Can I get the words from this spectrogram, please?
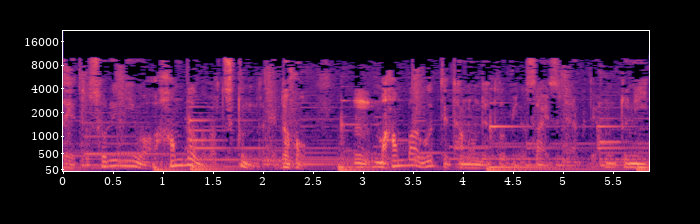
えっ、と、それにはハンバーグがつくんだけど、うん。まあ、ハンバーグって頼んでた時のサイズじゃなくて、本当に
